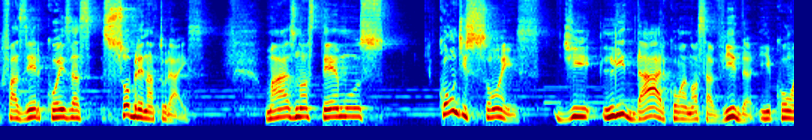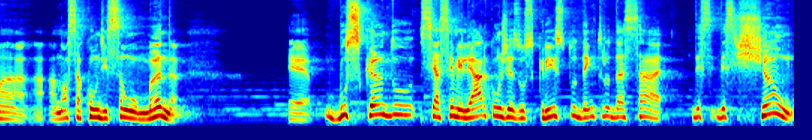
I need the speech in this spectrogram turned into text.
fazer coisas sobrenaturais, mas nós temos condições de lidar com a nossa vida e com a, a, a nossa condição humana, é, buscando se assemelhar com Jesus Cristo dentro dessa, desse, desse chão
